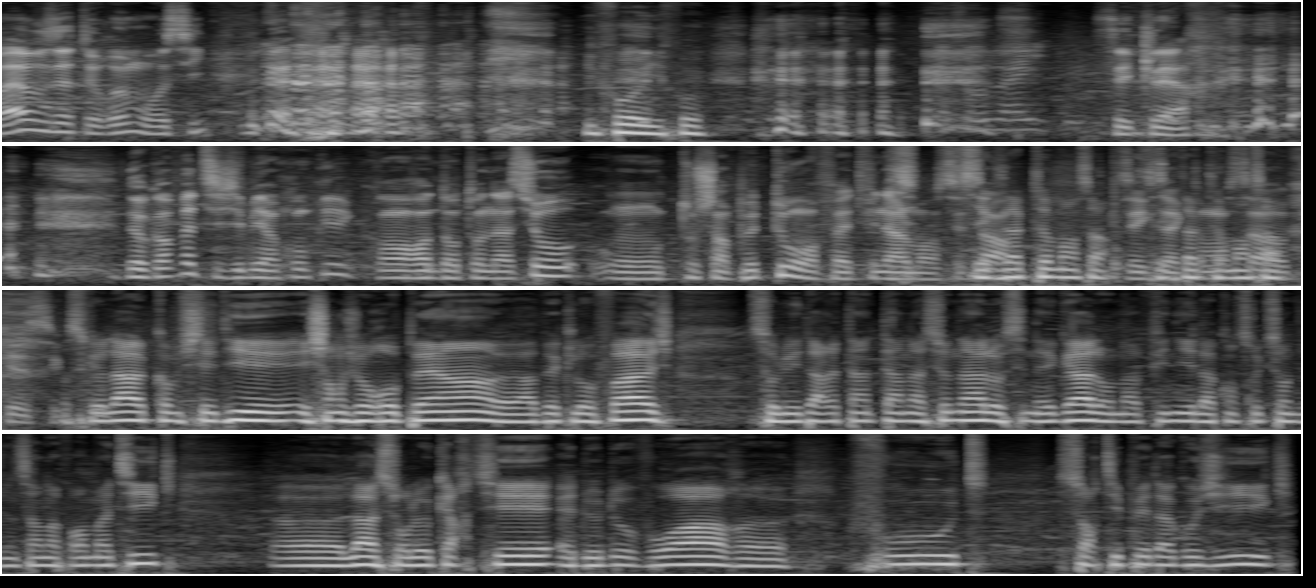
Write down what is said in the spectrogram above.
Ouais, vous êtes heureux, moi aussi. Il faut, il faut. C'est clair. Donc en fait, si j'ai bien compris, quand on rentre dans ton nation, on touche un peu de tout en fait finalement, c'est ça exactement ça. C'est exactement, ça. Parce cool. que là, comme je t'ai dit, échange européen euh, avec l'OFAGE, solidarité internationale au Sénégal, on a fini la construction d'une salle informatique. Euh, là, sur le quartier, aide de devoirs, euh, foot, sortie pédagogique.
